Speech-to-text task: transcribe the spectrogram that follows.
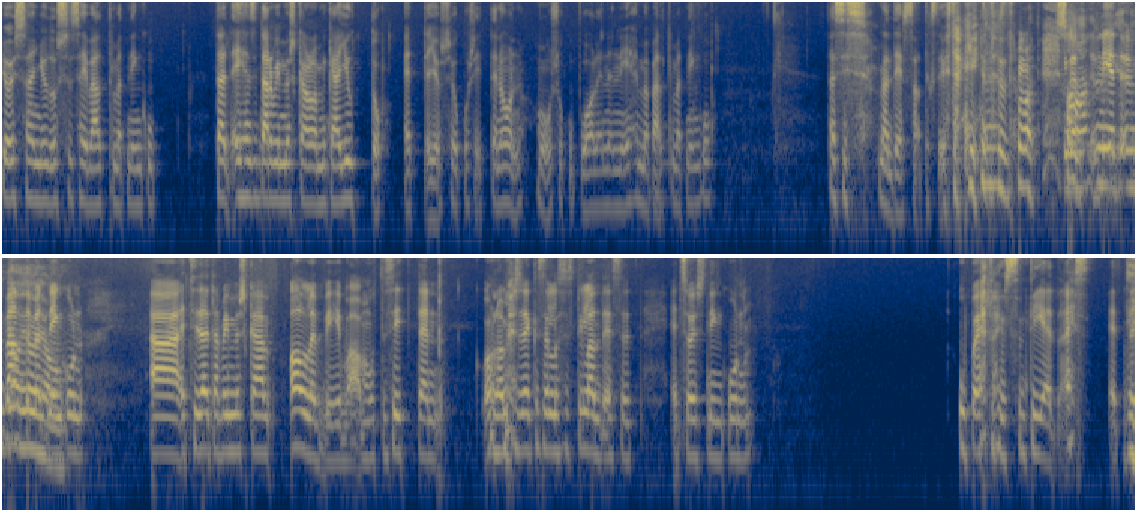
joissain jutussa se ei välttämättä niinku tai eihän se tarvitse myöskään olla mikään juttu, että jos joku sitten on muu sukupuolinen, niin eihän mä välttämättä niin kuin, tai siis mä en tiedä saatteko te yhtään kiinni tästä, mutta Saan. niin, että Joo, välttämättä joo, niin kuin, ää, että sitä ei tarvitse myöskään alleviivaa, mutta sitten ollaan myös ehkä sellaisessa tilanteessa, että, että se olisi niin kuin upeata, jos sen tietäisi. Että Joo,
